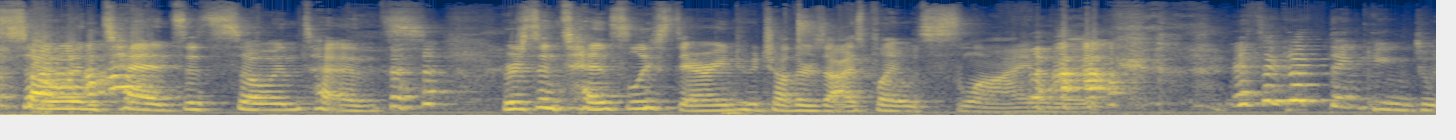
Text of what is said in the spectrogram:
it's so intense. It's so intense. We're just intensely staring into each other's eyes playing with slime. Like, it's a good thinking tool,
